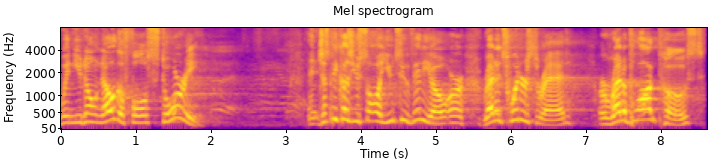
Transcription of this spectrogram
when you don't know the full story. And just because you saw a YouTube video or read a Twitter thread or read a blog post,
